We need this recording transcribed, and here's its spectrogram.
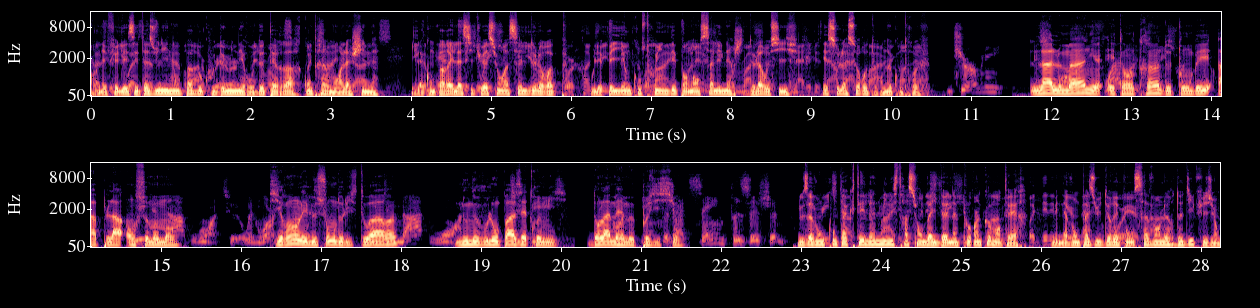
En effet, les États-Unis n'ont pas beaucoup de minéraux de terres rares, contrairement à la Chine. Il a comparé la situation à celle de l'Europe, où les pays ont construit une dépendance à l'énergie de la Russie, et cela se retourne contre eux. L'Allemagne est en train de tomber à plat en ce moment. Tirant les leçons de l'histoire, nous ne voulons pas être mis dans la même position. Nous avons contacté l'administration Biden pour un commentaire, mais n'avons pas eu de réponse avant l'heure de diffusion.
